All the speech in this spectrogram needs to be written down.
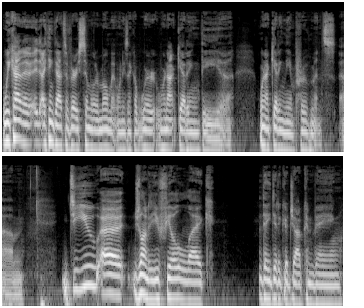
we kind of I think that's a very similar moment when he's like we're we're not getting the uh, we're not getting the improvements. Um, do you, uh, Jelena, do you feel like they did a good job conveying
